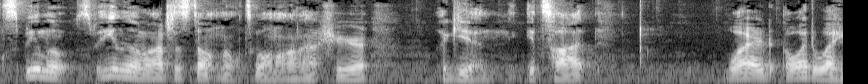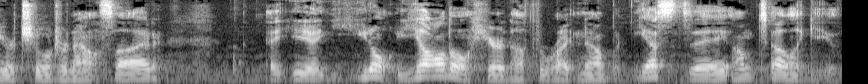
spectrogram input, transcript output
speaking of speaking of I just don't know what's going on out here. Again, it's hot. Why why do I hear children outside? Uh, you, you don't y'all don't hear nothing right now, but yesterday I'm telling you,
